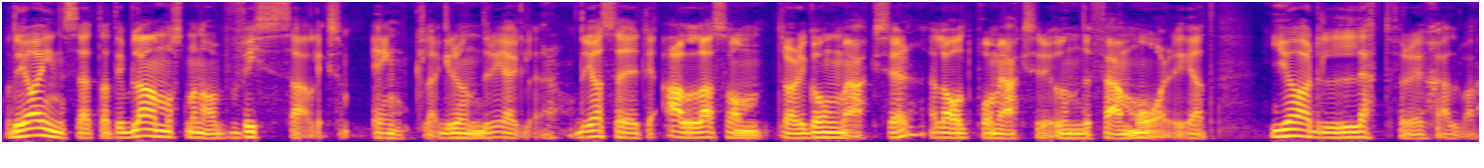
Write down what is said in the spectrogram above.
Och det jag har insett att ibland måste man ha vissa liksom, enkla grundregler. Och det jag säger till alla som drar igång med aktier eller har hållit på med aktier i under fem år är att gör det lätt för er själva.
